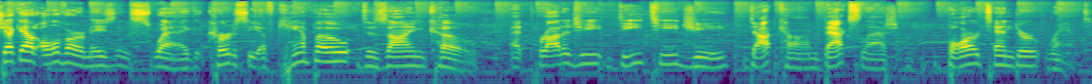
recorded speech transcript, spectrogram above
Check out all of our amazing swag, courtesy of Campo Design Co. at prodigydtg.com backslash bartender rant.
